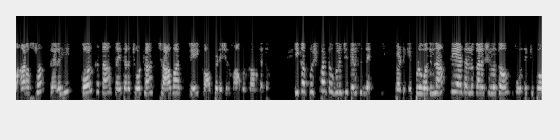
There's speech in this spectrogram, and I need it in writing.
మహారాష్ట్ర ఢిల్లీ కోల్కతా తదితర చోట్ల చావా చేయి కాంపిటీషన్ మామూలుగా ఉండదు. ఇక పుష్ప టూ గురించి తెలిసిందే. ఇప్పటికిప్పుడు వదిలిన థియేటర్లు కలెక్షన్లతో పోతెక్కిపోవడం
